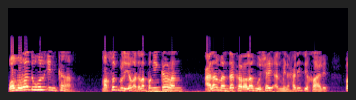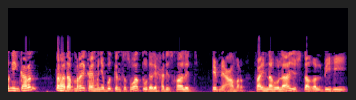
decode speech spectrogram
Wa muraduhul inkar. Maksud beliau adalah pengingkaran. Ala man dzakara lahu syai'an min hadis Khalid. Pengingkaran terhadap mereka yang menyebutkan sesuatu dari hadis Khalid Ibn Amr. Fa innahu la yustaghal bihi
